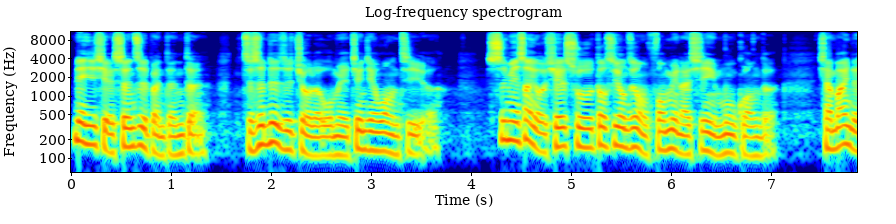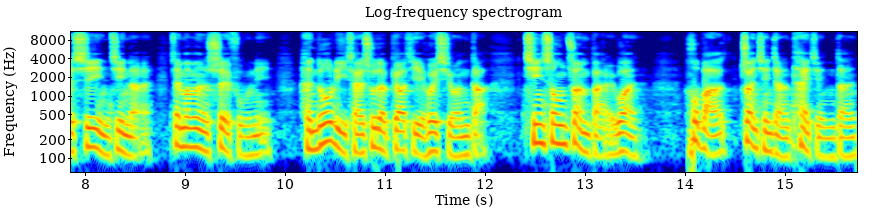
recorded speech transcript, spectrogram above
练习写生字本等等，只是日子久了，我们也渐渐忘记了。市面上有些书都是用这种封面来吸引目光的。想把你的吸引进来，再慢慢的说服你。很多理财书的标题也会喜欢打“轻松赚百万”，或把赚钱讲得太简单。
